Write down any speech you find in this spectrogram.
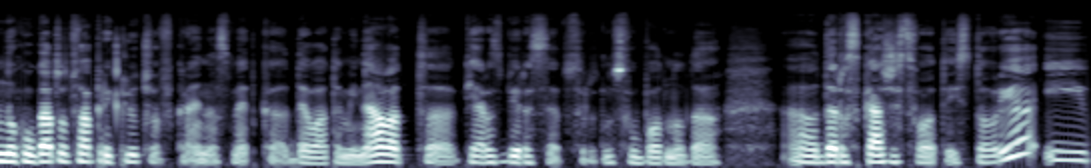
Но когато това приключва, в крайна сметка, делата минават, тя разбира се е абсолютно свободна да, да разкаже своята история. И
